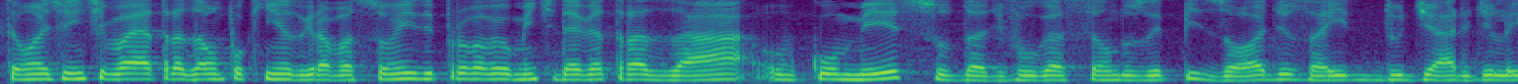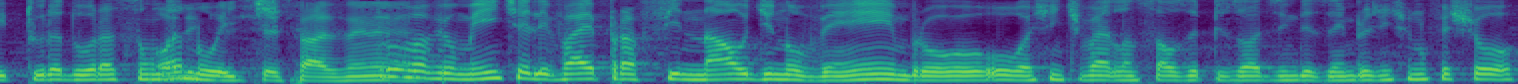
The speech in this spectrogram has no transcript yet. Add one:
Então a gente vai atrasar um pouquinho as gravações e provavelmente deve atrasar o começo da divulgação dos episódios aí do diário de leitura do Oração Olha da Noite. Vocês fazem, né? Provavelmente ele vai pra final de novembro ou a gente vai lançar os episódios em dezembro. A gente não fechou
